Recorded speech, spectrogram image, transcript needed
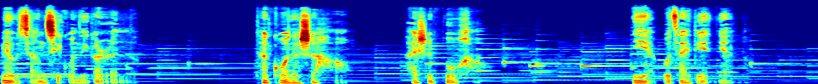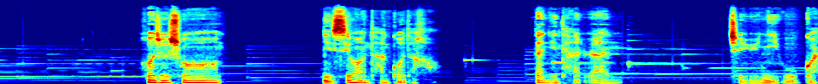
没有想起过那个人了。他过的是好，还是不好，你也不再惦念了。或者说，你希望他过得好，但你坦然，却与你无关。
